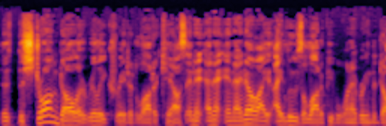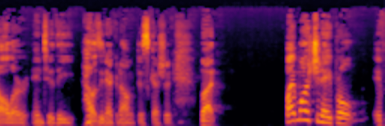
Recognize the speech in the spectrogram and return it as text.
the, the strong dollar really created a lot of chaos. And, and, and I know I, I lose a lot of people when I bring the dollar into the housing economic discussion, but by March and April, if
